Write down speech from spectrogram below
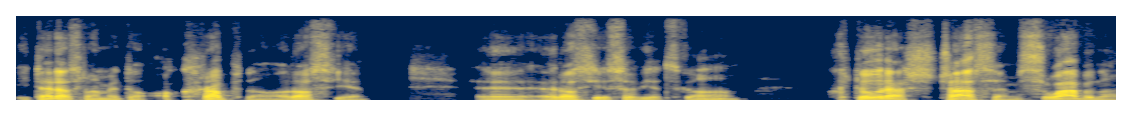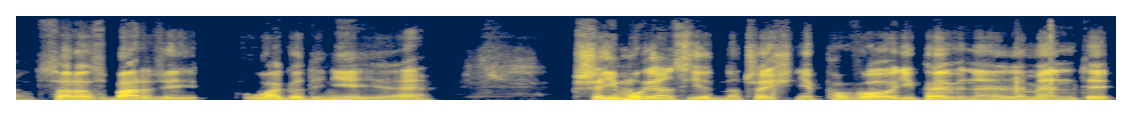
i teraz mamy tą okropną Rosję, Rosję sowiecką, która z czasem słabnąć coraz bardziej łagodnieje, przejmując jednocześnie powoli pewne elementy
